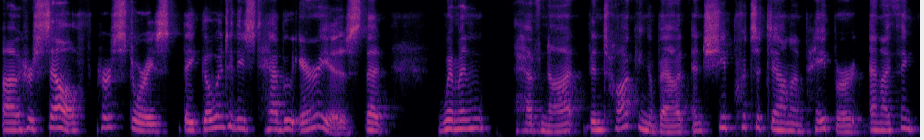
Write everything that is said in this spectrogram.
uh, herself, her stories, they go into these taboo areas that women have not been talking about. And she puts it down on paper. And I think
